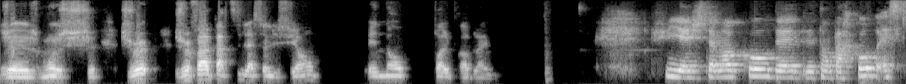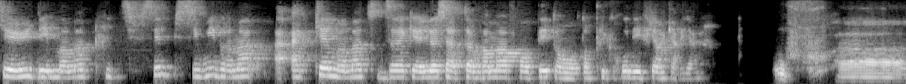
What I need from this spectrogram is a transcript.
Je, moi je, je veux je veux faire partie de la solution et non le problème. Puis euh, justement, au cours de, ton parcours, est-ce qu'il y a eu des moments plus difficiles? Puis si oui, vraiment, à, quel moment tu dirais que là, ça t'a vraiment affronté ton, plus gros défi en carrière? Ouf! Euh,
